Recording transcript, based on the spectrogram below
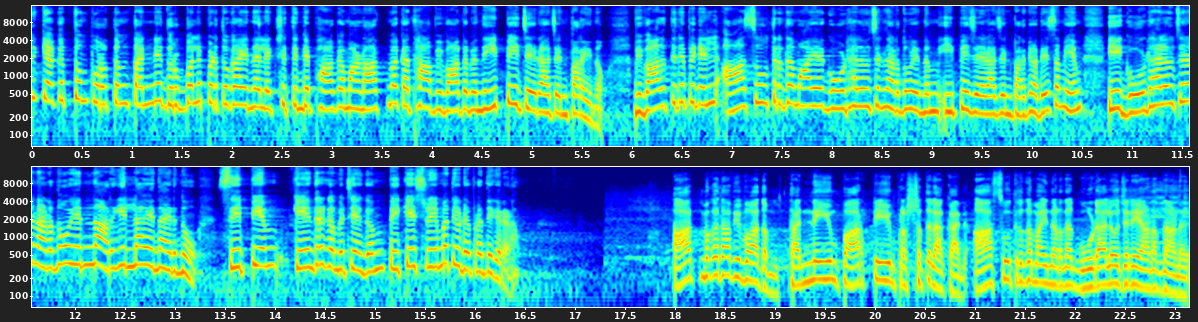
പാർട്ടിക്കകത്തും പുറത്തും തന്നെ ദുർബലപ്പെടുത്തുക എന്ന ലക്ഷ്യത്തിന്റെ ഭാഗമാണ് ആത്മകഥാ വിവാദമെന്ന് ഇ പി ജയരാജൻ പറയുന്നു. വിവാദത്തിന് പിന്നിൽ ആസൂത്രിതമായ ഗൂഢാലോചന നടന്നു എന്നും ഇ പി ജയരാജൻ പറഞ്ഞു. അതേസമയം ഈ ഗൂഢാലോചന നടന്നോ എന്ന് അറിയില്ല എന്നായിരുന്നു സി പി എം കേന്ദ്ര കമ്മിറ്റി അംഗം പി കെ ശ്രീമതിയുടെ പ്രതികരണം. ആത്മകഥാ വിവാദം തന്നെയും പാർട്ടിയെയും പ്രശ്നത്തിലാക്കാൻ ആസൂത്രിതമായി നടന്ന ഗൂഢാലോചനയാണെന്നാണ്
